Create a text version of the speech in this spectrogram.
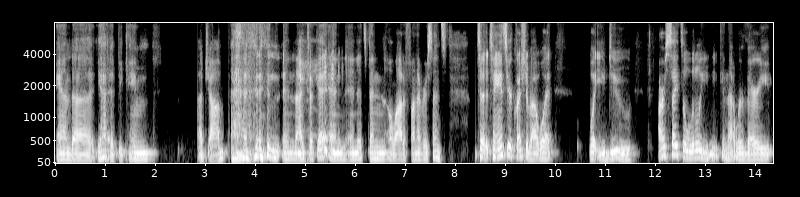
And uh, yeah, it became a job and, and, I took it and and it's been a lot of fun ever since. To to answer your question about what what you do, our site's a little unique in that we're very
